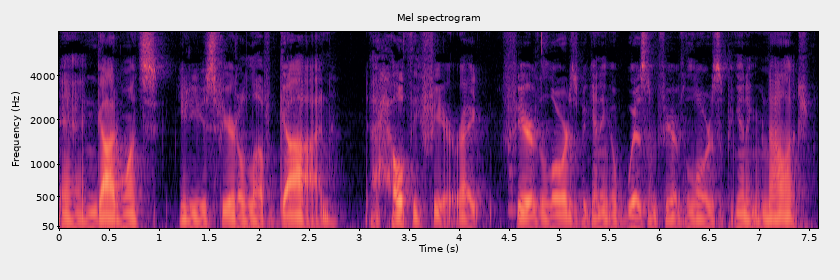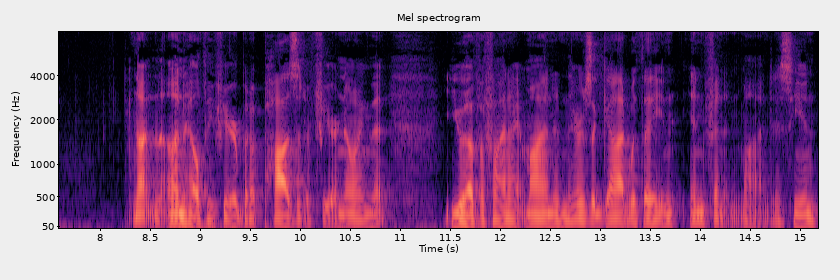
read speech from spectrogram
And God wants you to use fear to love God, a healthy fear, right? Fear of the Lord is the beginning of wisdom. Fear of the Lord is the beginning of knowledge. Not an unhealthy fear, but a positive fear, knowing that you have a finite mind and there's a God with an infinite mind. Is he in,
